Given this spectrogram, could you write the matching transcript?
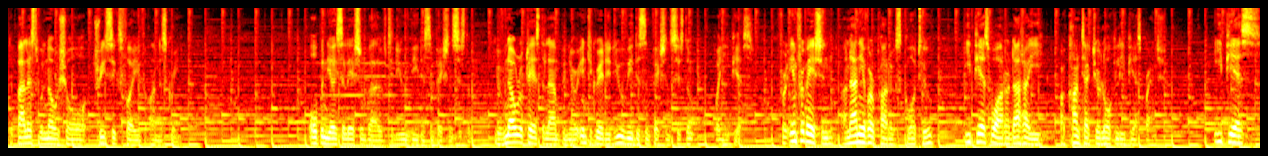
The ballast will now show 365 on the screen. Open the isolation valve to the UV disinfection system. You've now replaced the lamp in your integrated UV disinfection system by EPS. For information on any of our products, go to epswater.ie or contact your local EPS branch. EPS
